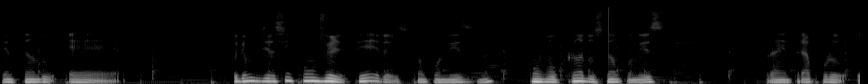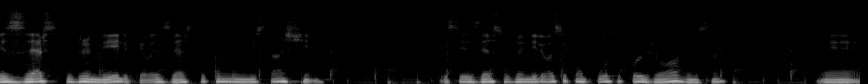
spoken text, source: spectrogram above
tentando, é, podemos dizer assim, converter os camponeses, né? convocando os camponeses para entrar o Exército Vermelho, que é o Exército Comunista na China. Esse Exército Vermelho vai ser composto por jovens, né? É,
